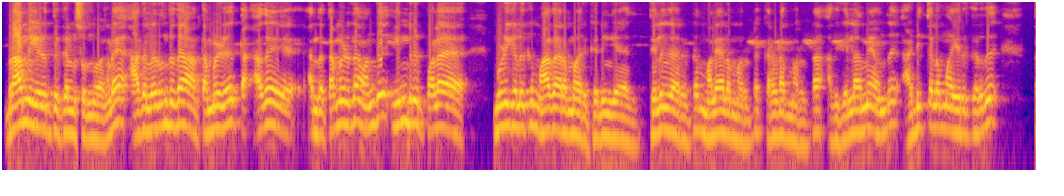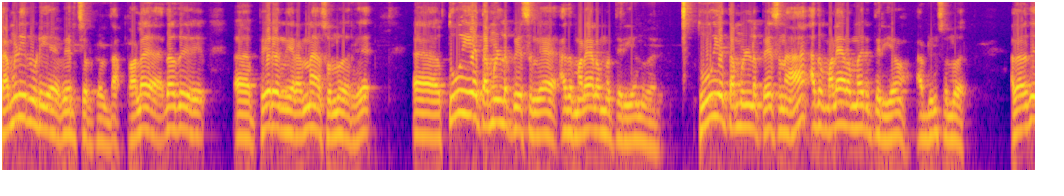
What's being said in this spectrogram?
பிராமி எழுத்துக்கள்னு சொல்லுவாங்களே அதிலிருந்து தான் தமிழ் த- அது அந்த தமிழ் தான் வந்து இன்று பல மொழிகளுக்கும் ஆதாரமாக இருக்குது நீங்கள் தெலுங்காக இருக்கட்டும் மலையாளமாக இருக்கட்டும் கன்னடமாக இருக்கட்டும் அதுக்கு எல்லாமே வந்து அடித்தளமாக இருக்கிறது தமிழினுடைய வேர்ச்சொற்கள் தான். பல அதாவது பேரறிஞர் அண்ணா சொல்லுவார் தூய தமிழில் பேசுங்க அது மலையாளமாக தெரியும்னுவார். தூய தமிழில் பேசுனா அது மலையாளம் மாதிரி தெரியும் அப்படின்னு சொல்லுவார். அதாவது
